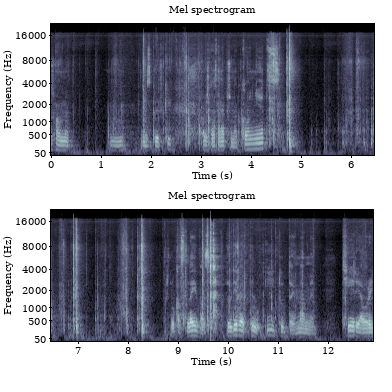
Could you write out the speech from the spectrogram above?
Już mamy mm, rozgrywki. Może teraz najlepsze na koniec. Lucas Leiva z Liverpoolu i tutaj mamy Thierry Henry.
